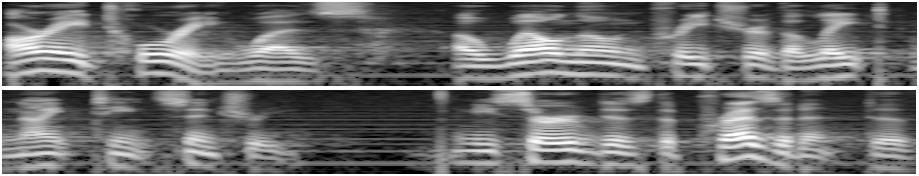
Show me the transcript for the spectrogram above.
R.A. Torrey was a well known preacher of the late 19th century, and he served as the president of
